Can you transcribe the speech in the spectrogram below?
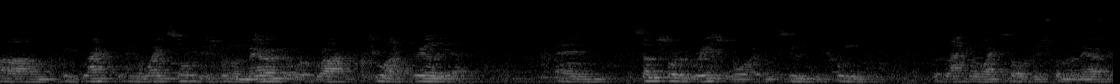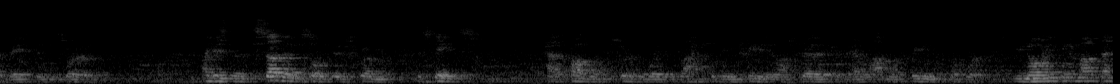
um, think black and white soldiers from America were brought to Australia, and some sort of race war ensued between the black and white soldiers from America, based in sort of, I guess the southern soldiers from the States had a problem with sort of the blacks were being treated in Australia because they had a lot more freedom and so forth. Do you know anything about that?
